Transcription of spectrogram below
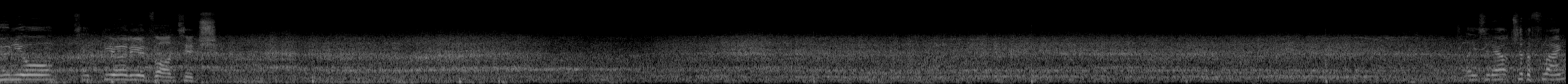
Junior take the early advantage. Plays it out to the flank.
